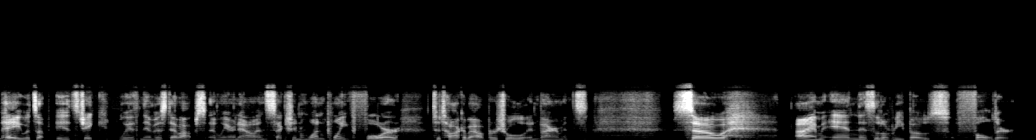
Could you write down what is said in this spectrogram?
Hey, what's up? It's Jake with Nimbus DevOps, and we are now in section 1.4 to talk about virtual environments. So I'm in this little repos folder.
